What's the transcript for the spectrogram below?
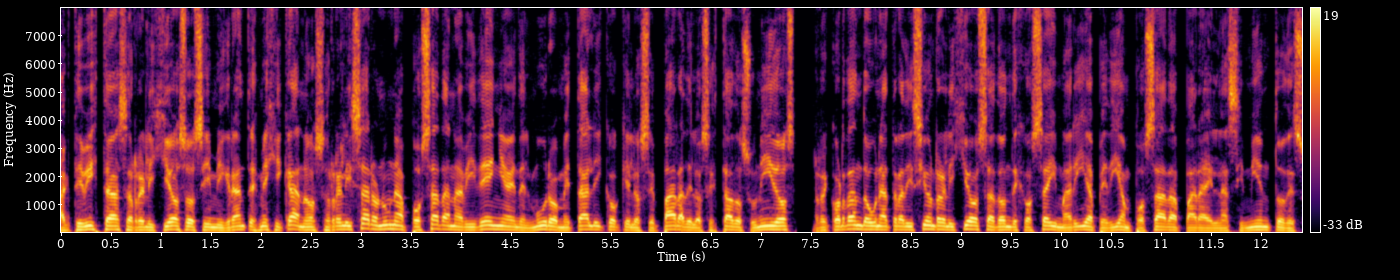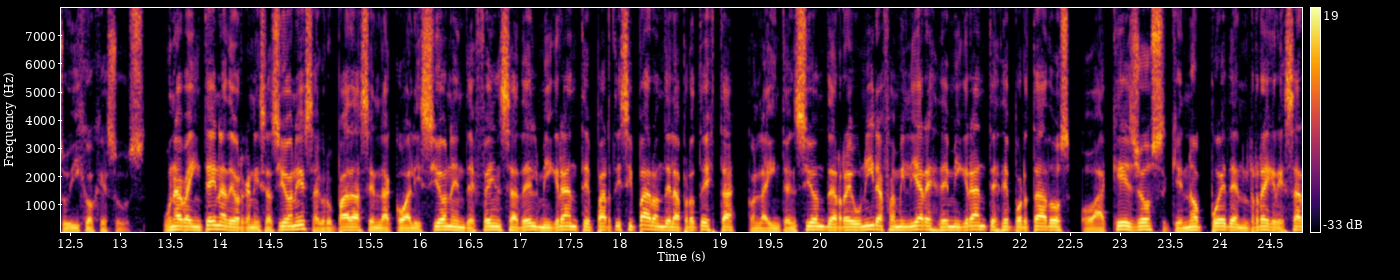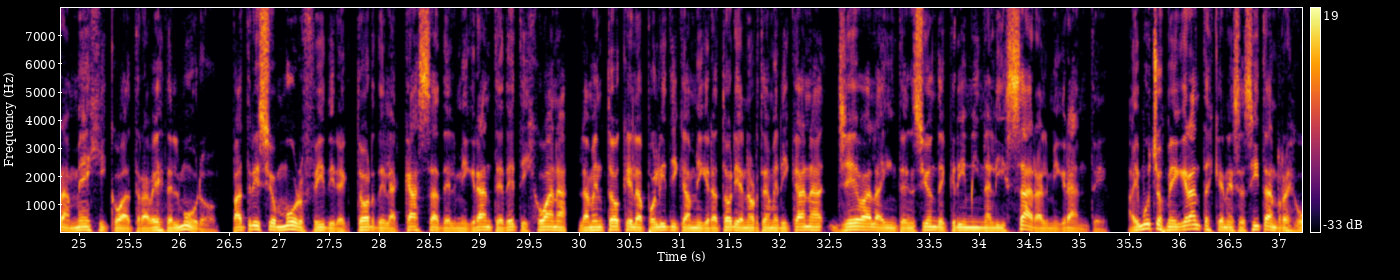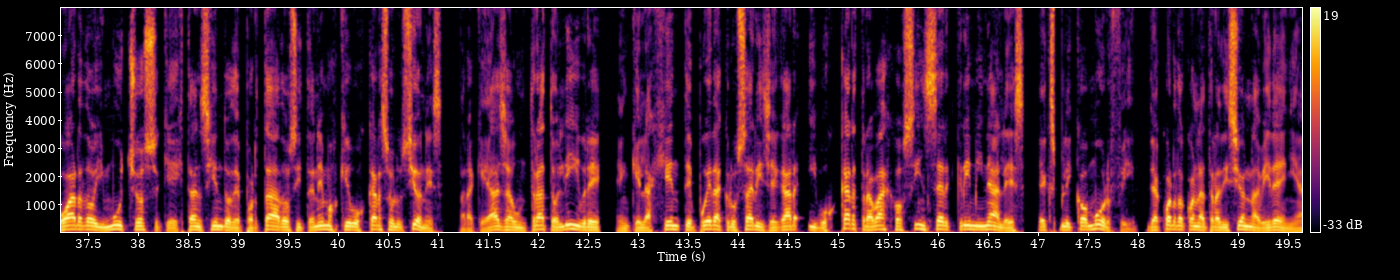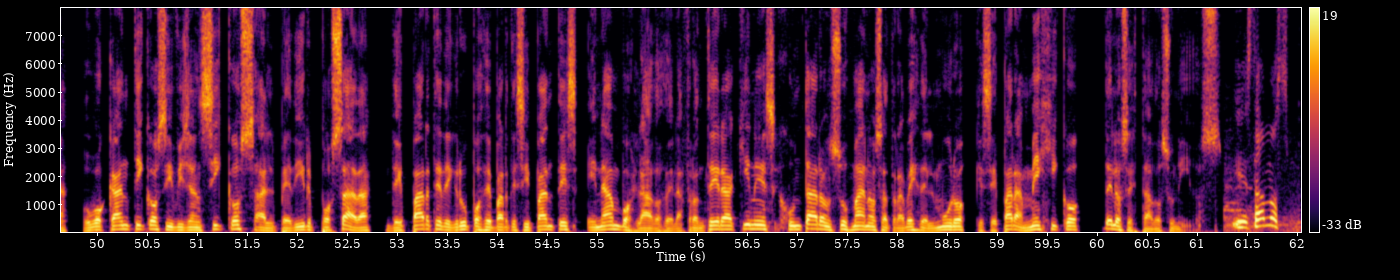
Activistas religiosos y migrantes mexicanos realizaron una posada navideña en el muro metálico que los separa de los Estados Unidos, recordando una tradición religiosa donde José y María pedían posada para el nacimiento de su hijo Jesús. Una veintena de organizaciones agrupadas en la Coalición en Defensa del Migrante participaron de la protesta con la intención de reunir a familiares de migrantes deportados o aquellos que no pueden regresar a México a través del muro. Patricio Murphy, director de la Casa del Migrante de Tijuana, lamentó que la política migratoria norteamericana lleva la intención de criminalizar al migrante. Hay muchos migrantes que necesitan resguardo y muchos que están siendo deportados y tenemos que buscar soluciones para que haya un trato libre en que la gente pueda cruzar y llegar y buscar trabajo sin ser criminales, explicó Murphy. De acuerdo con la tradición navideña, hubo cánticos y villancicos al pedir posada de parte de grupos de participantes en ambos lados de la frontera, quienes juntaron sus manos a través del muro que separa México de los Estados Unidos. Y estamos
